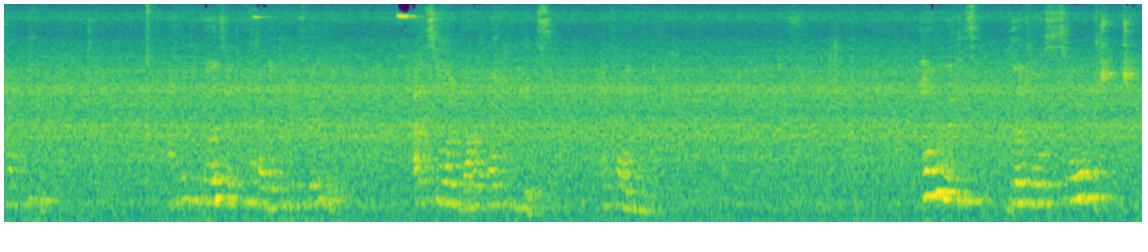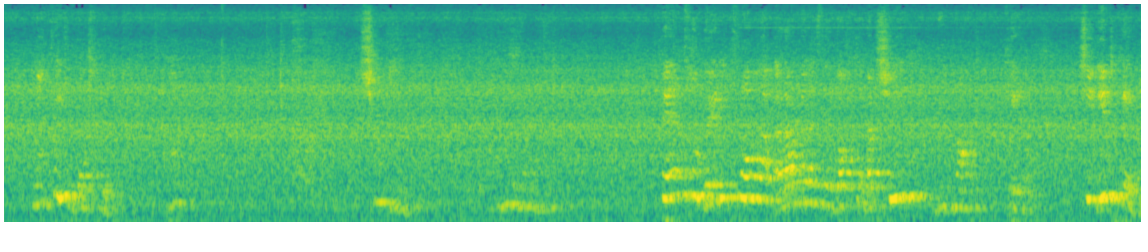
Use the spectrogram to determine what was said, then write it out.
something. I knew the person who had a good baby. I saw one of my colleagues. I found him. However, this girl was so lucky to get here. She knew. Parents were waiting for her arrival as a doctor, but she did not care. She did care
